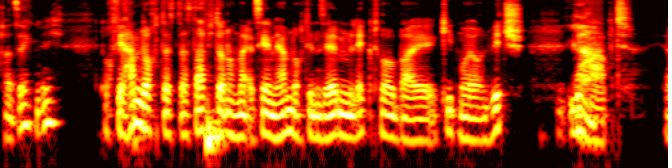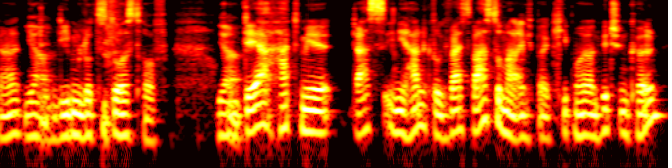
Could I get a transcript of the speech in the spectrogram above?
Tatsächlich. Doch wir haben doch, das, das darf ich doch noch mal erzählen, wir haben doch denselben Lektor bei Kiepmeuer und Witsch Ja. gehabt. Ja, Ja. den lieben Lutz Dursthoff. Ja. Und der hat mir das in die Hand gedrückt. Ich weiß, warst du mal eigentlich bei Kiepmeuer und Witsch in Köln?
